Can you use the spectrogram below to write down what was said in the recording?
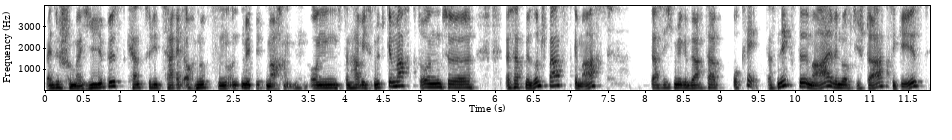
wenn du schon mal hier bist, kannst du die Zeit auch nutzen und mitmachen. Und dann habe ich es mitgemacht und äh, das hat mir so einen Spaß gemacht, dass ich mir gesagt habe, okay, das nächste Mal, wenn du auf die Straße gehst,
